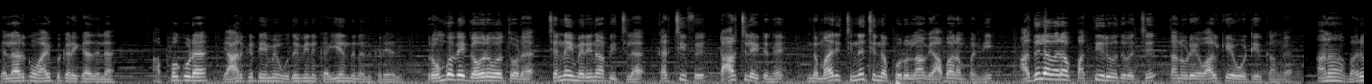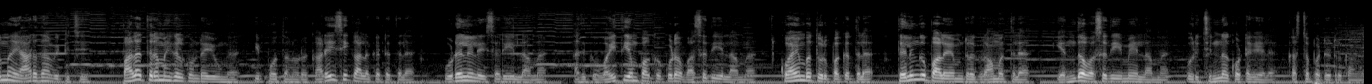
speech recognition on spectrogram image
எல்லாருக்கும் வாய்ப்பு கிடைக்காதுல்ல. அப்ப கூட யார்கிட்டயுமே உதவின்னு கையேந்தினது கிடையாது. ரொம்பவே கௌரவத்தோட சென்னை மெரினா பீச்ல கர்ச்சீஃப் டார்ச் லைட்னு இந்த மாதிரி சின்ன சின்ன பொருள்லாம் வியாபாரம் பண்ணி அதுல வர பத்து இருபது வச்சு தன்னுடைய வாழ்க்கையை ஓட்டியிருக்காங்க. ஆனா வறுமை யாரை தான் விட்டுச்சு? பல திறமைகள் கொண்ட இவங்க இப்போ தன்னோட கடைசி காலகட்டத்துல உடல்நிலை சரியில்லாம அதுக்கு வைத்தியம் பார்க்க கூட வசதி இல்லாம கோயம்புத்தூர் பக்கத்துல தெலுங்கு பாளையம்ன்ற கிராமத்துல எந்த வசதியுமே இல்லாம ஒரு சின்ன கொட்டகையில கஷ்டப்பட்டுட்டு இருக்காங்க.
